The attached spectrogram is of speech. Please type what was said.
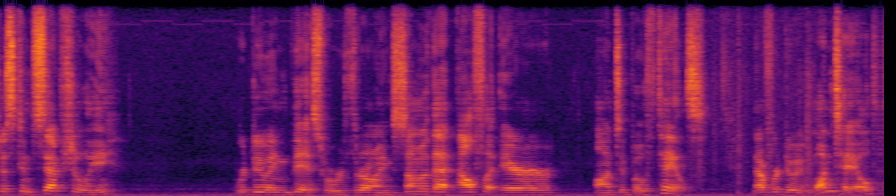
just conceptually, we're doing this, where we're throwing some of that alpha error onto both tails. Now if we're doing one-tailed,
